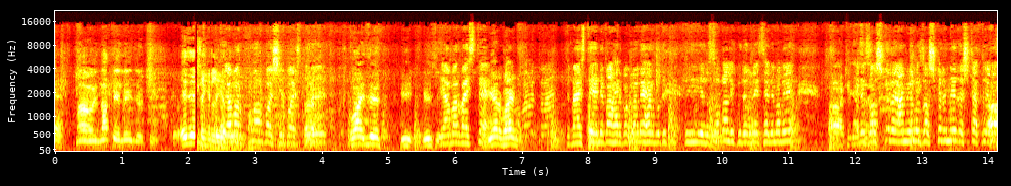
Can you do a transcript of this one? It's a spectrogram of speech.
না। ওই নাতি লই যাও ঠিক এই যে সাকি লেগে আমার পোলার বয়সের বয়স কি কি আমার বাইশতে ইয়ার ভাই। বাইশতে এনে বাহির পাগলা লেহার মধ্যে তুই এনে সকালে করে বেড়াইছে এনে মানে? এনে যশ করে আমি হলো যশ করে মেয়ে দেশটা তুই আমার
